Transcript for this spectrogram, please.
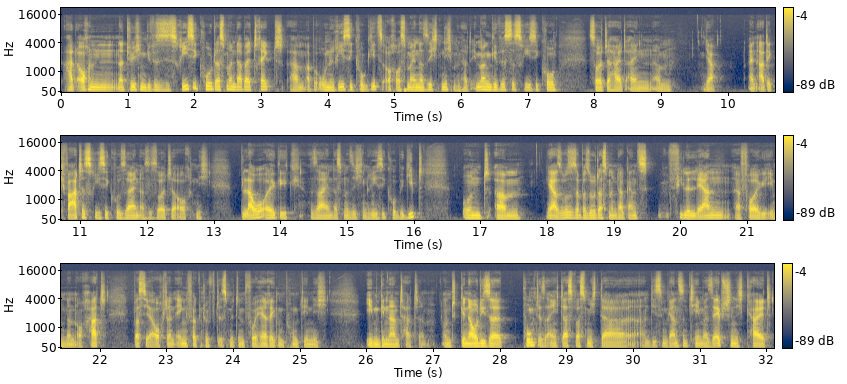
Hat auch ein, natürlich ein gewisses Risiko, das man dabei trägt, ähm, aber ohne Risiko geht es auch aus meiner Sicht nicht. Man hat immer ein gewisses Risiko, sollte halt ein, ähm, ja, ein adäquates Risiko sein, also sollte auch nicht blauäugig sein, dass man sich in Risiko begibt. Und ähm, ja, so ist es aber so, dass man da ganz viele Lernerfolge eben dann auch hat, was ja auch dann eng verknüpft ist mit dem vorherigen Punkt, den ich eben genannt hatte. Und genau dieser Punkt ist eigentlich das, was mich da an diesem ganzen Thema Selbstständigkeit,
